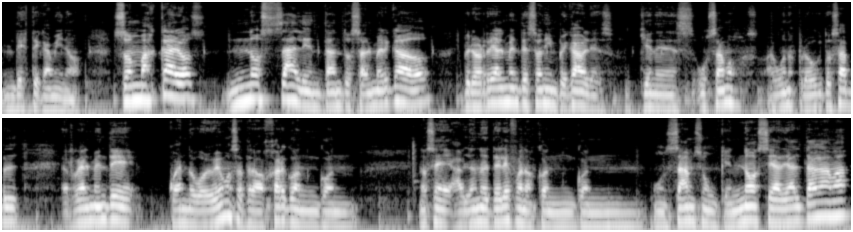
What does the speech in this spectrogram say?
de este camino. Son más caros, no salen tantos al mercado, pero realmente son impecables. Quienes usamos algunos productos Apple, realmente cuando volvemos a trabajar con, con no sé, hablando de teléfonos, con, con, un Samsung que no sea de alta gama,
